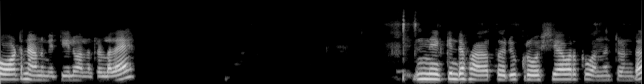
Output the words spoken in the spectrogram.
കോട്ടൺ ആണ് മെറ്റീരിയൽ വന്നിട്ടുള്ളത്. നെക്കിന്റെ ഭാഗത്ത് ഒരു ക്രോഷ്യ വർക്ക് വന്നിട്ടുണ്ട്.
